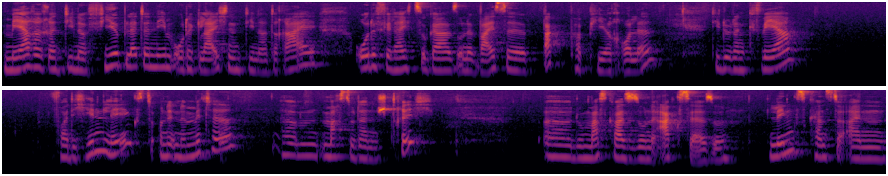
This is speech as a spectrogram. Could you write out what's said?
mehrere DIN A4-Blätter nehmen oder gleich ein DIN A3 oder vielleicht sogar so eine weiße Backpapierrolle, die du dann quer vor dich hinlegst und in der Mitte ähm, machst du dann einen Strich. Äh, du machst quasi so eine Achse. Also links kannst du einen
